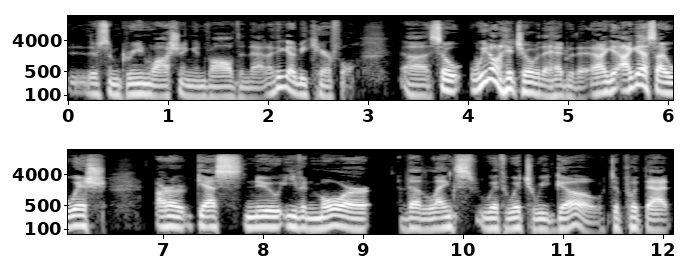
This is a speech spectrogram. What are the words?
there's some greenwashing involved in that. And I think you got to be careful. Uh, so we don't hit you over the head with it. And I, I guess I wish our guests knew even more the lengths with which we go to put that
